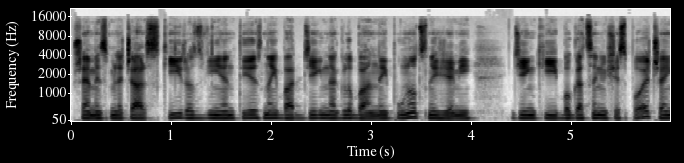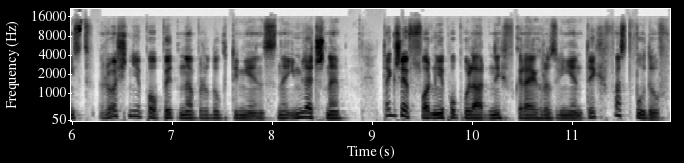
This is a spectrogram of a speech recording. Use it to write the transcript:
Przemysł mleczarski rozwinięty jest najbardziej na globalnej północnej ziemi. Dzięki bogaceniu się społeczeństw rośnie popyt na produkty mięsne i mleczne, także w formie popularnych w krajach rozwiniętych fast foodów.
